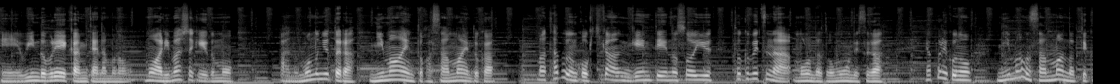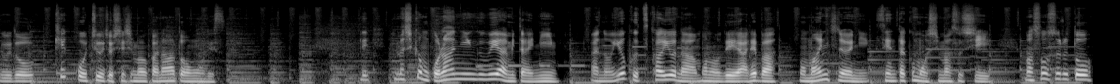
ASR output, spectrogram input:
えー、ウィンドブレーカーみたいなものもありましたけれども、あの、ものによったら2万円とか3万円とか、まあ多分こう期間限定のそういう特別なものだと思うんですが、やっぱりこの2万3万になってくると結構躊躇してしまうかなと思うんです。で、まあ、しかもこうランニングウェアみたいにあのよく使うようなものであれば、もう毎日のように洗濯もしますし、まあ、そうすると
